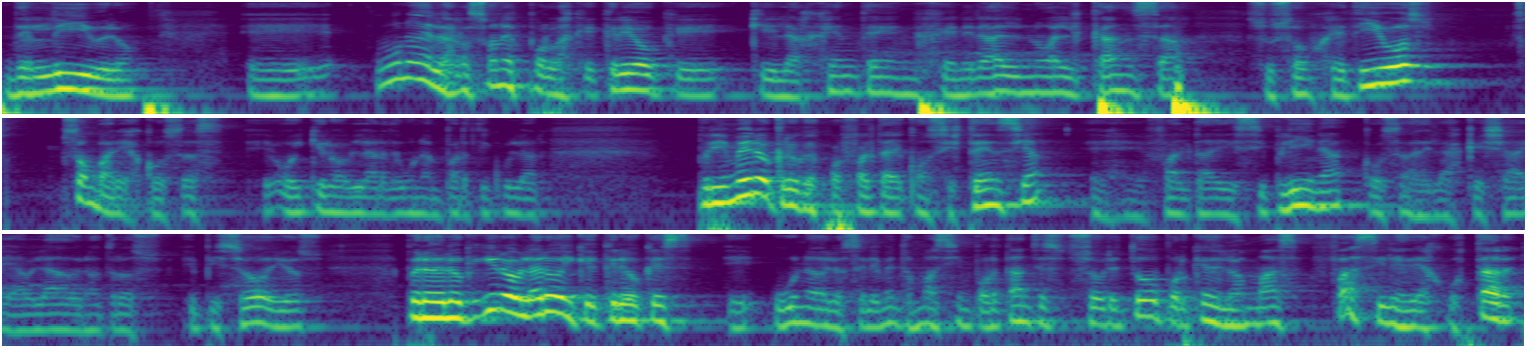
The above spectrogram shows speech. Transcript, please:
libro. Eh, una de las razones por las que creo que, la gente en general no alcanza sus objetivos son varias cosas. Eh, hoy quiero hablar de una en particular. Primero creo que es por falta de consistencia, falta de disciplina, cosas de las que ya he hablado en otros episodios. Pero de lo que quiero hablar hoy, que creo que es eh, uno de los elementos más importantes, sobre todo porque es de los más fáciles de ajustar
